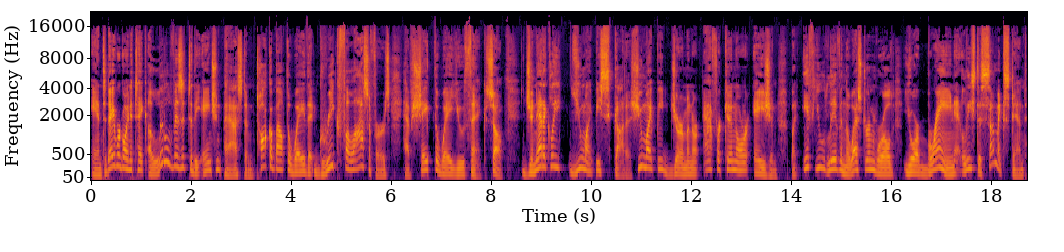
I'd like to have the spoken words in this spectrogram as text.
and today we're going to take a little visit to the ancient past and talk about the way that Greek philosophers have shaped the way you think. So, genetically, you might be Scottish, you might be German or African or Asian, but if you live in the Western world, your brain, at least to some extent,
